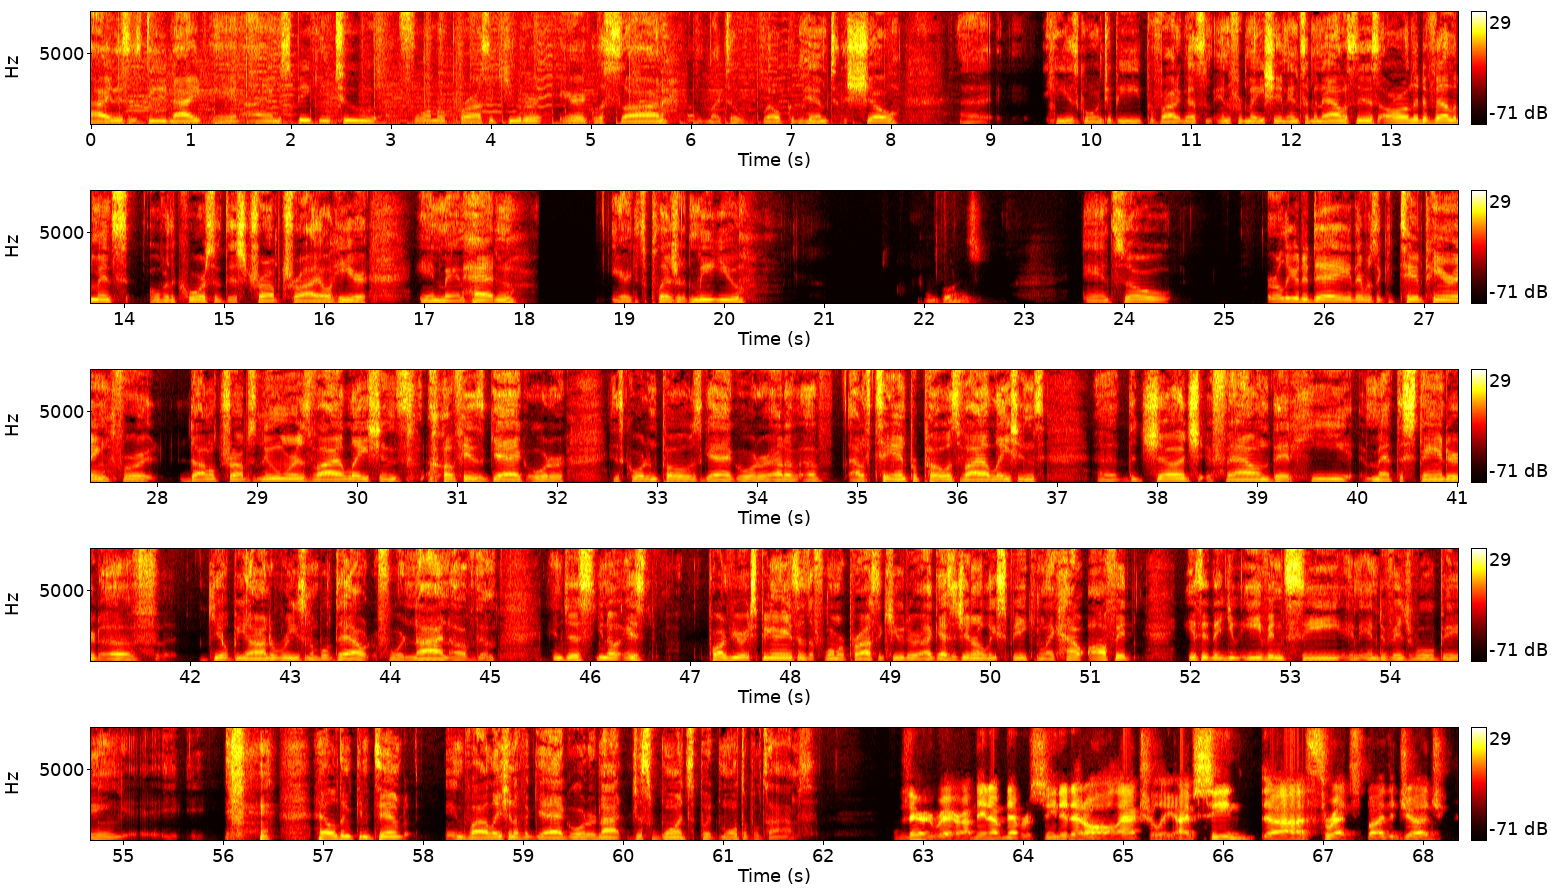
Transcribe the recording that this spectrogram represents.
Hi, this is D Knight, and I am speaking to former prosecutor Eric Lisann. I'd like to welcome him to the show. Uh, he is going to be providing us some information and some analysis on the developments over the course of this Trump trial here in Manhattan. Eric, it's a pleasure to meet you. Likewise. And so earlier today, there was a contempt hearing for Donald Trump's numerous violations of his gag order, his court imposed gag order. Out of, of out of ten proposed violations, uh, the judge found that he met the standard of guilt beyond a reasonable doubt for nine of them. And just you know, is part of your experience as a former prosecutor, I guess generally speaking, like how often is it that you even see an individual being held in contempt in violation of a gag order, not just once, but multiple times? Very rare. I mean, I've never seen it at all, actually. I've seen uh, threats by the judge,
